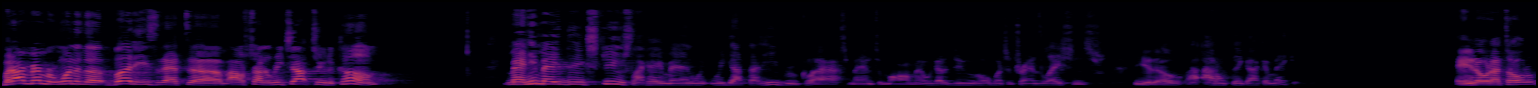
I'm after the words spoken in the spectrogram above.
But I remember one of the buddies that uh, I was trying to reach out to to come. Man, he made the excuse like, "Hey, man, we, we got that Hebrew class, man, tomorrow, man. We got to do a whole bunch of translations. You know, I, I don't think I can make it." And you know what I told him,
